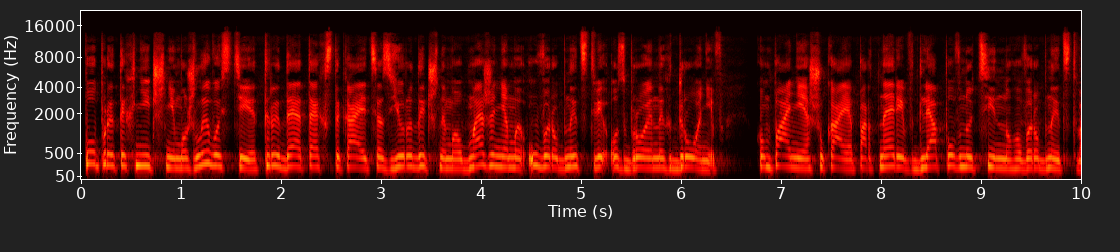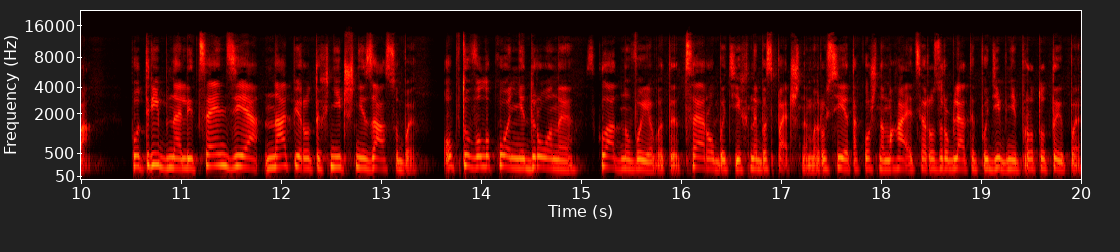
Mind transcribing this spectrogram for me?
Попри технічні можливості, 3D Tech стикається з юридичними обмеженнями у виробництві озброєних дронів. Компанія шукає партнерів для повноцінного виробництва. Потрібна ліцензія на піротехнічні засоби. Оптоволоконні дрони складно виявити. Це робить їх небезпечними. Росія також намагається розробляти подібні прототипи,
